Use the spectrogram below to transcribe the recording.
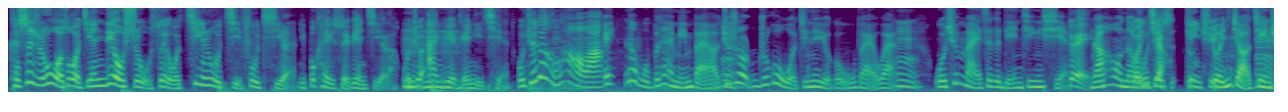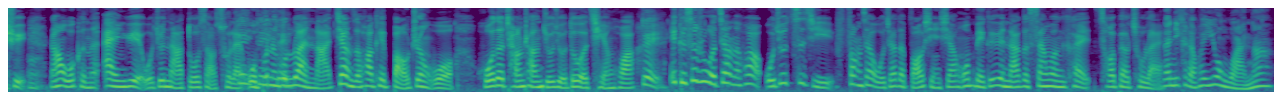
可是如果说我今天六十五岁，我进入给付期了，你不可以随便解了，我就按月给你钱，我觉得很好啊。哎，那我不太明白啊，就是说如果我今天有个五百万，嗯，我去买这个年金险，对，然后呢，我就是进去趸缴进去，然后我可能按月我就拿多少出来，我不能够乱拿，这样子的话可以保证我活得长长久久都有钱花。对，哎，可是如果这样的话，我就自己放在我家的保险箱，我每个月拿个三万块钞票出来，那你可能会用完呢。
